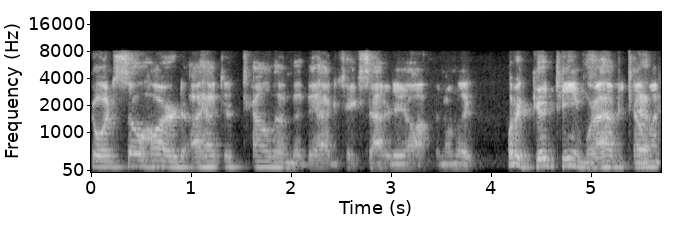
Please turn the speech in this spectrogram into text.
going so hard i had to tell them that they had to take saturday off and i'm like what a good team where i have to tell yeah. my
